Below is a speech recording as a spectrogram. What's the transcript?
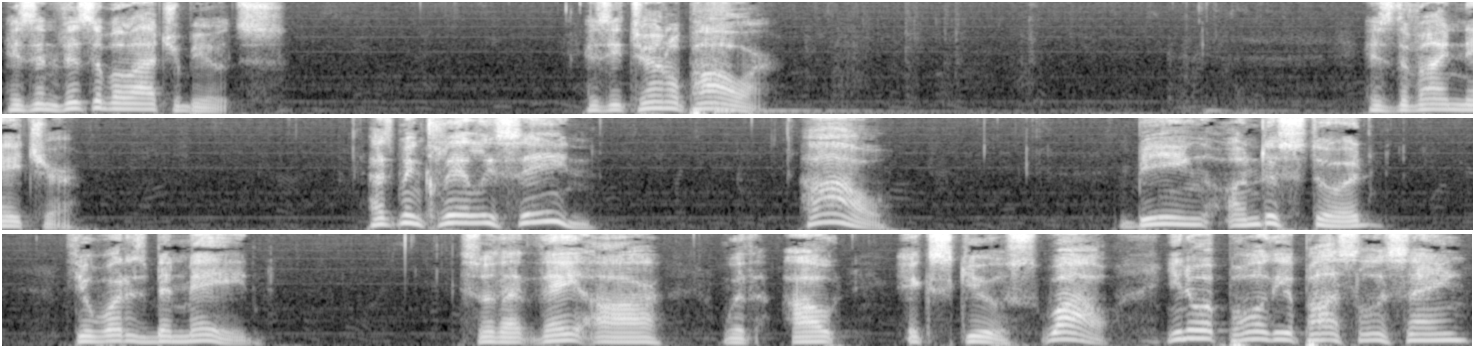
his invisible attributes, his eternal power, his divine nature, has been clearly seen. How? Being understood through what has been made, so that they are without excuse. Wow. You know what Paul the Apostle is saying?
